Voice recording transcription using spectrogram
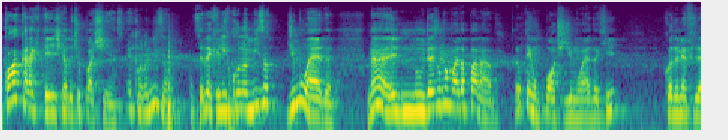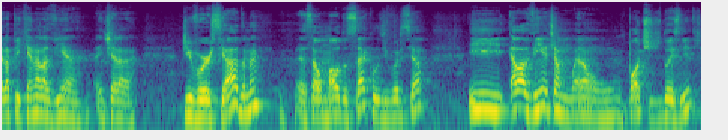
qual a característica do tio Patinhas? Economizar. Você vê que ele economiza de moeda. Né? Ele não deixa uma moeda parada. Eu tenho um pote de moeda aqui. Quando minha filha era pequena, ela vinha. A gente era divorciado, né? Esse é o mal do século, divorciar. E ela vinha, tinha, era um pote de 2 litros.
